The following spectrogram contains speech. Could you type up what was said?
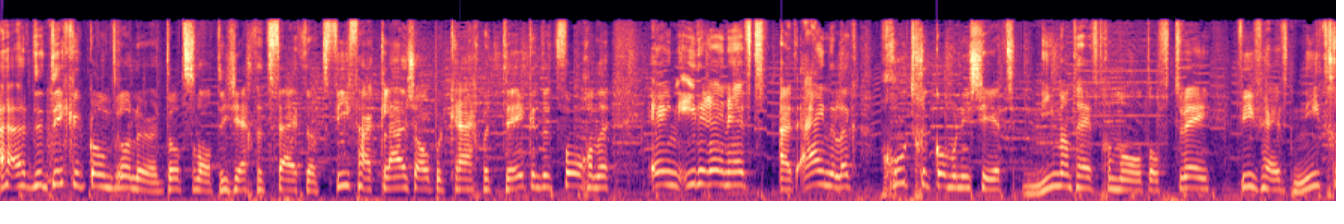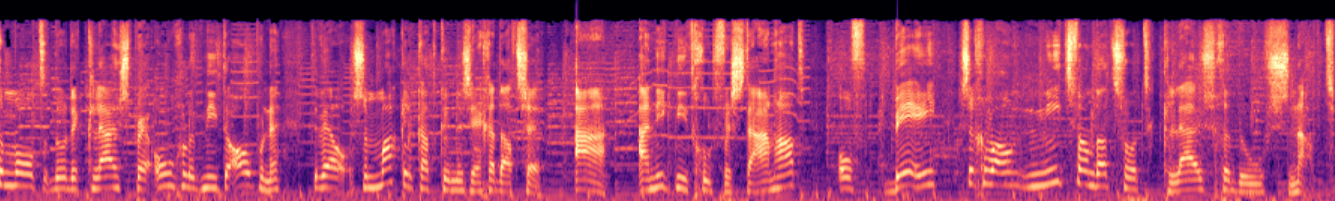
Uh, de dikke controleur, tot slot, die zegt het feit dat FIFA kluis open krijgt betekent het volgende. 1. Iedereen heeft uiteindelijk goed gecommuniceerd. Niemand heeft gemold. Of 2. FIFA heeft niet gemold door de kluis per ongeluk niet te openen. Terwijl ze makkelijk had kunnen zeggen dat ze A. Aniek niet goed verstaan had. Of B. Ze gewoon niets van dat soort kluisgedoe snapt.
